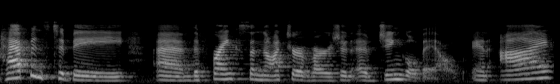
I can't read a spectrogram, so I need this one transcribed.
happens to be um, the Frank Sinatra version of Jingle Bells. And I,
